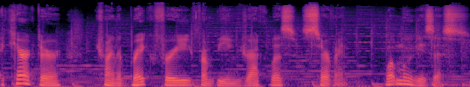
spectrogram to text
a character trying to break free from being Dracula's servant. What movie is this?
